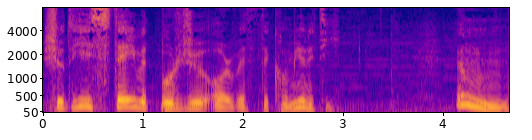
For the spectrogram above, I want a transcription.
Should he stay with Burcu or with the community? Hmm,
